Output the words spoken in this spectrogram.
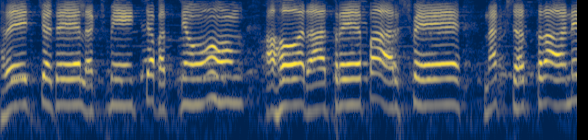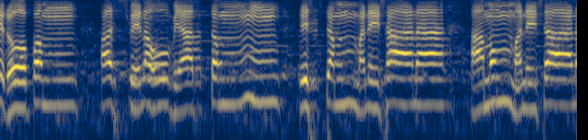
हरेच्यते लक्ष्मी च पत्न्यो अहोरात्रे पार्श्वे नक्षत्राणि रूपम् अश्विनौ व्यात्तम् इष्टं मनिषाण अमुं मनिषाण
